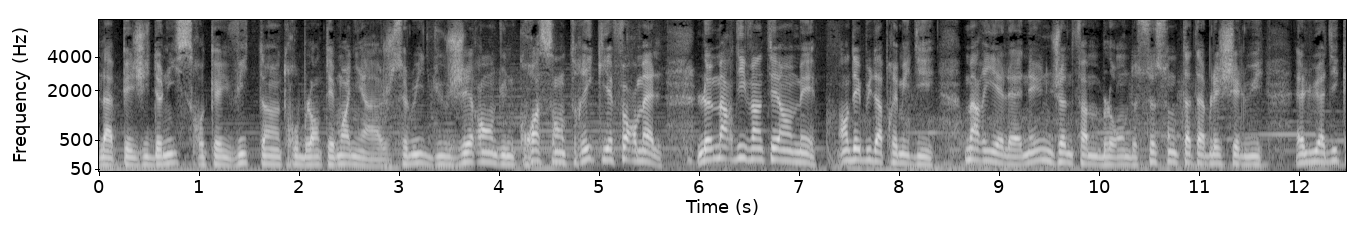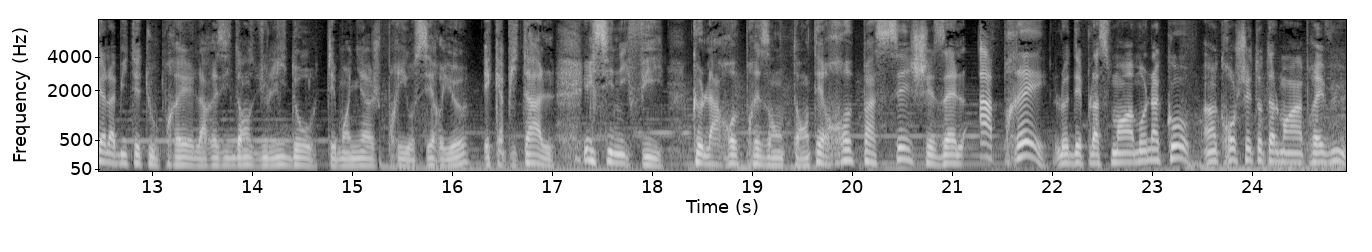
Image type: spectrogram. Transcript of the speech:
La PJ de Nice recueille vite un troublant témoignage, celui du gérant d'une croissanterie qui est formelle. Le mardi 21 mai, en début d'après-midi, Marie-Hélène et une jeune femme blonde se sont attablées chez lui. Elle lui a dit qu'elle habitait tout près, la résidence du Lido, témoignage pris au sérieux et capital. Il signifie que la représentante est repassée chez elle après déplacement à Monaco, un crochet totalement imprévu.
